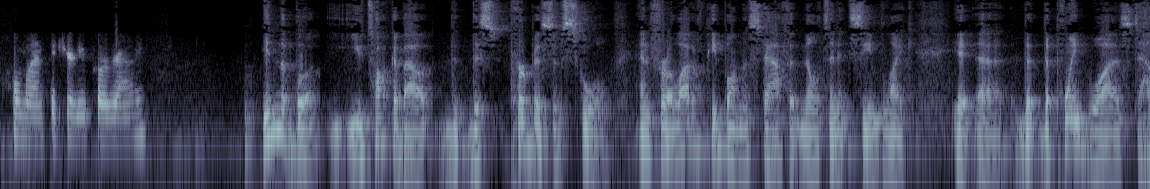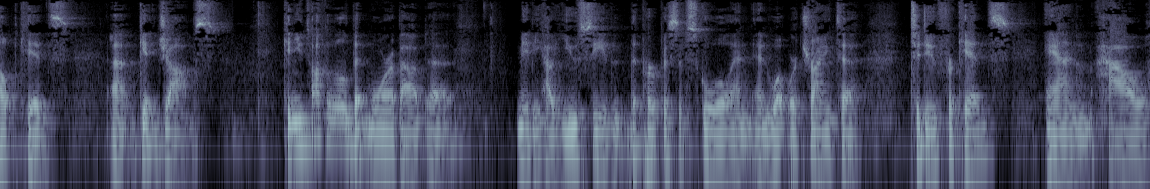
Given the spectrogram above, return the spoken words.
homeland security program. In the book, you talk about th- this purpose of school, and for a lot of people on the staff at Milton, it seemed like it, uh, the the point was to help kids uh, get jobs. Can you talk a little bit more about uh, maybe how you see the purpose of school and, and what we're trying to to do for kids, and how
